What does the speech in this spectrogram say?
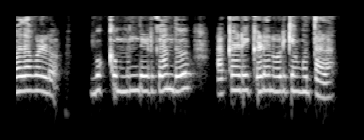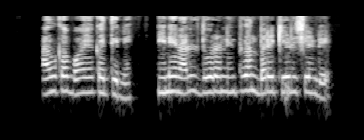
ಓದವಳು ಬುಕ್ ಮುಂದೆ ಹಿಡ್ಕೊಂಡು ಆ ಕಡೆ ಈ ಕಡೆ ನೋಡ್ಕೊಂಡ್ ಕುಂತಾಳ. ಅದಕ್ಕ ಬಾಯಕತ್ತೀನಿ ನೀನೇನ್ ಅಲ್ಲಿ ದೂರ ನಿಂತ್ಕೊಂಡ್ ಬರೀ ಕೇಳಿಸ್ಕೊಂಡಿ.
